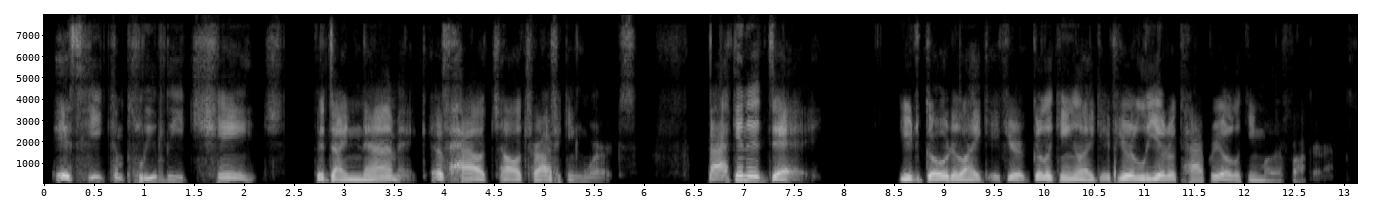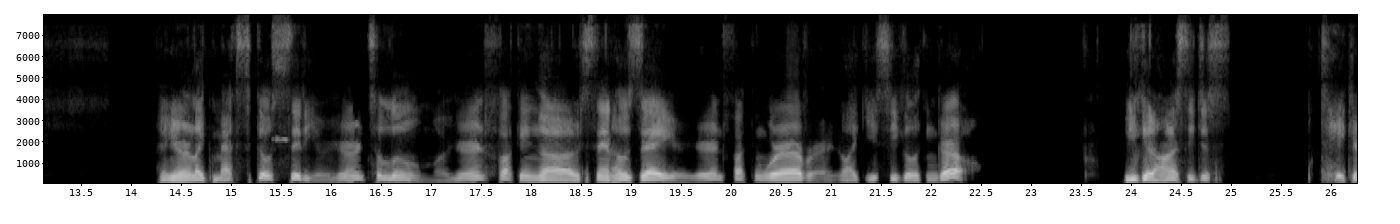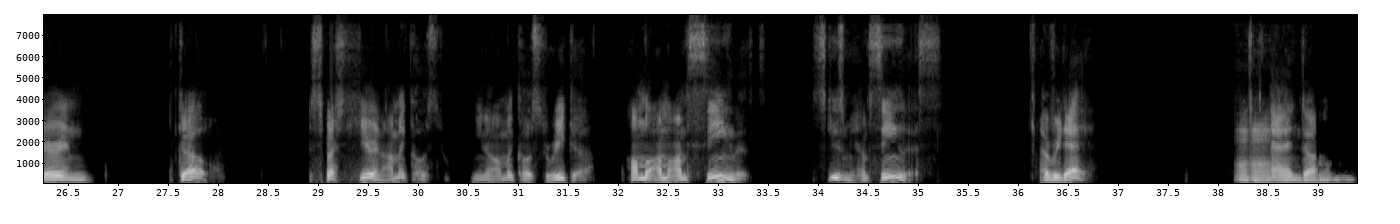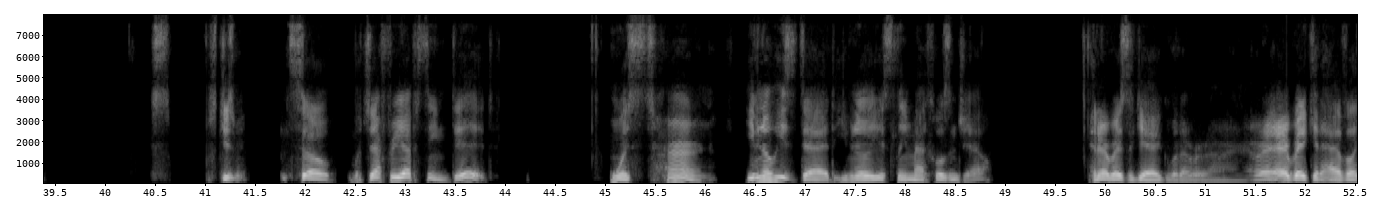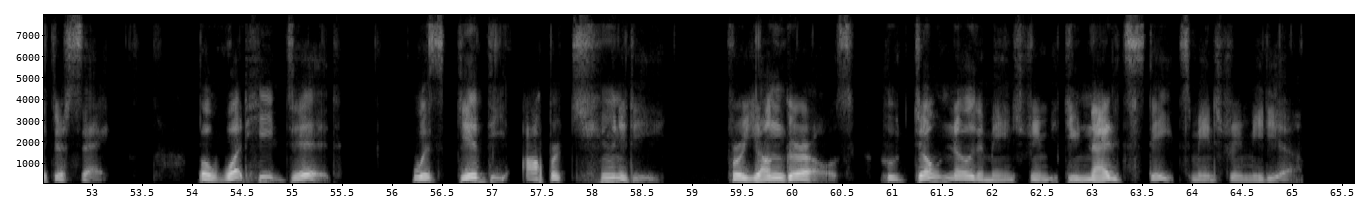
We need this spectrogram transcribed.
is he completely changed the dynamic of how child trafficking works. Back in the day you'd go to like if you're a good looking like if you're a leo DiCaprio looking motherfucker and you're in like Mexico City or you're in Tulum or you're in fucking uh San Jose or you're in fucking wherever and like you see a good looking girl, you could honestly just take her and go. Especially here and I'm in Costa you know, I'm in Costa Rica. I'm I'm I'm seeing this. Excuse me, I'm seeing this every day. Mhm. And um excuse me. So what Jeffrey Epstein did was turn, even though he's dead, even though Ghislaine Maxwell's in jail, and everybody's like, yeah, whatever. Everybody can have like their say. But what he mm-hmm. did was give the opportunity for young girls who don't know the mainstream, the United States mainstream media,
